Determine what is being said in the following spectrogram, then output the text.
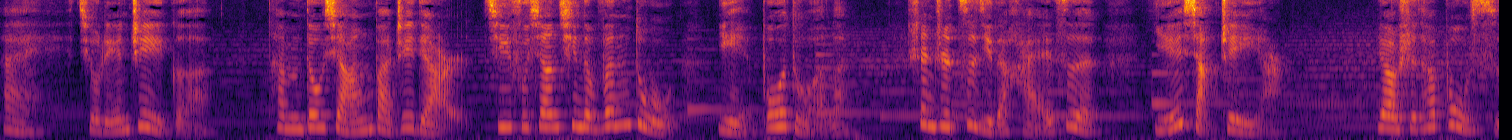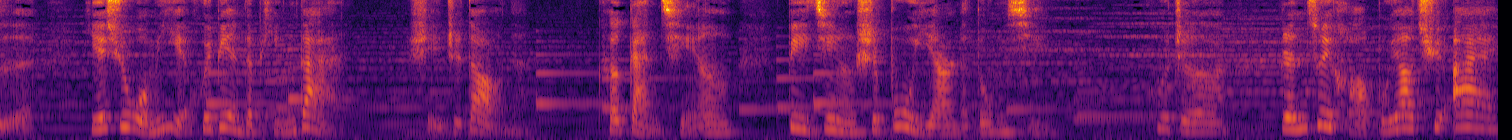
唉，就连这个，他们都想把这点肌肤相亲的温度也剥夺了，甚至自己的孩子也想这样。要是他不死，也许我们也会变得平淡，谁知道呢？可感情毕竟是不一样的东西，或者人最好不要去爱。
